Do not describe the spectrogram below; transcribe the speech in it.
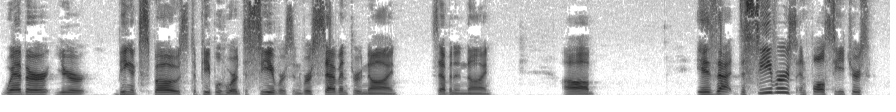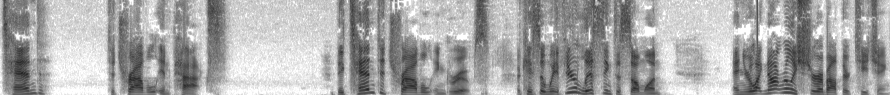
whether you're being exposed to people who are deceivers in verse 7 through 9, 7 and 9, um, is that deceivers and false teachers tend to travel in packs. They tend to travel in groups. Okay, so if you're listening to someone and you're like not really sure about their teaching,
